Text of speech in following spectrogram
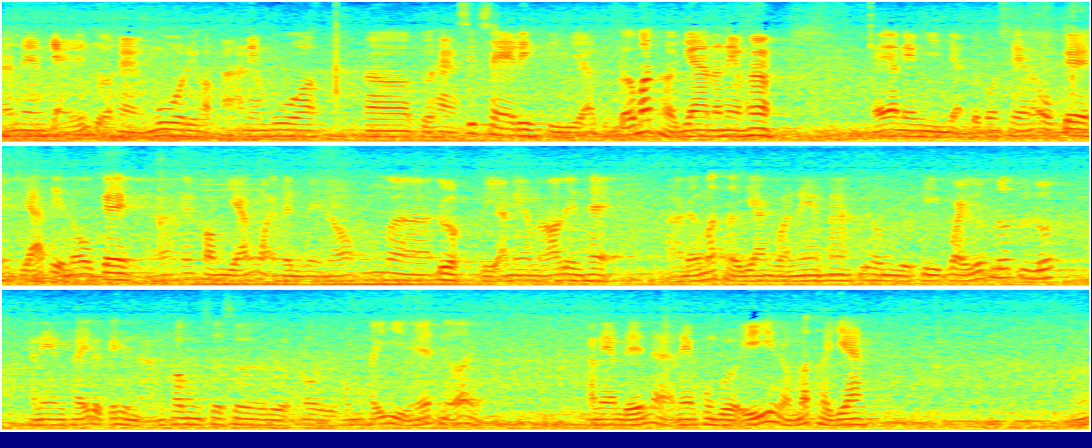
anh em chạy đến cửa hàng mua đi hoặc là anh em mua uh, cửa hàng ship xe đi thì à, cũng đỡ mất thời gian anh em ha. Đấy anh em nhìn nhận được con xe nó ok giá tiền nó ok đó, cái form dáng ngoại hình này nó cũng uh, được thì anh em nó liên hệ à, đỡ mất thời gian của anh em ha. Chứ không nhiều khi quay lướt lướt lướt lướt. Anh em thấy được cái hình ảnh không sơ sơ được thôi không thấy gì hết nữa. Anh em đến là anh em không vừa ý là mất thời gian. Đó.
